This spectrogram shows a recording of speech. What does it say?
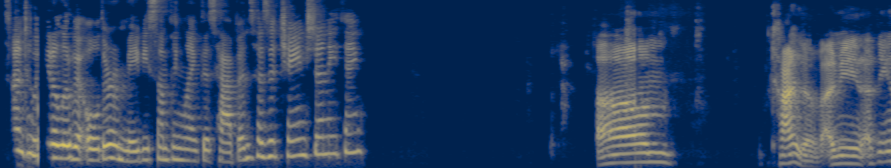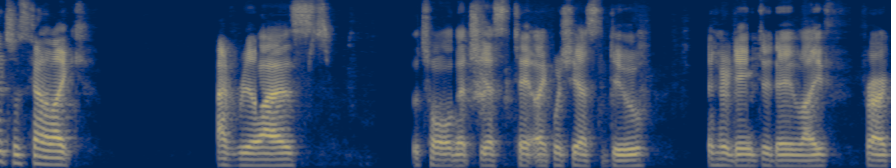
it's not until we get a little bit older and maybe something like this happens. Has it changed anything? Um, kind of. I mean, I think it's just kind of like I've realized the toll that she has to take, like what she has to do in her day to day life for our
